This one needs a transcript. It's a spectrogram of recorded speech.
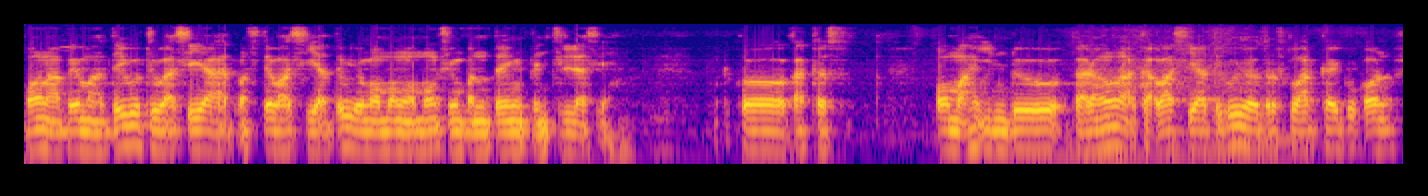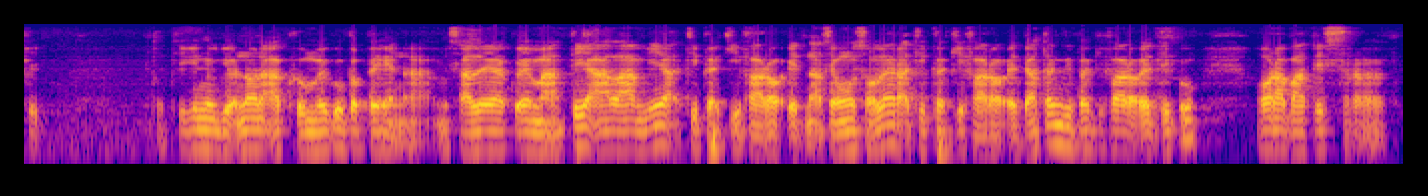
Wong nabe mati itu wasiat maksudnya wasiat itu yang ngomong-ngomong sing penting ben jelas ya. Kok kados omah Indo barang agak wasiat itu ya terus keluarga itu konflik. Jadi ini juga nona agama itu kepena misalnya aku yang mati alami ya dibagi faroid. Nah saya mau soleh dibagi faroid. Kadang dibagi faroid itu orang pati serak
